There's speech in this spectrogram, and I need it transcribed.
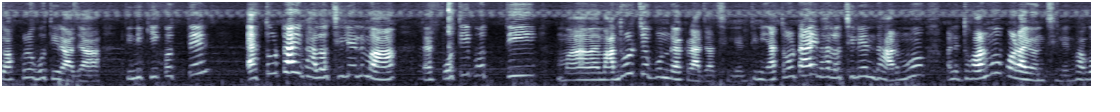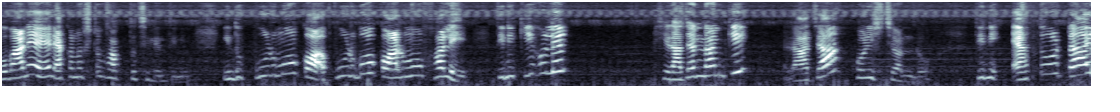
চক্রবর্তী রাজা, তিনি কি করতেন? এতটাই ভালো ছিলেন মা তার প্রতিপত্তি মাধুর্যপূর্ণ এক রাজা ছিলেন। তিনি এতটাই ভালো ছিলেন, ধর্ম মানে ধর্মপরায়ণ ছিলেন। ভগবানের একনিষ্ঠ ভক্ত ছিলেন তিনি। কিন্তু পূর্ব পূর্ব কর্ম ফলে তিনি কি হলেন? সে রাজার নাম কি? রাজা হরিশ্চন্দ্র। তিনি এতটাই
